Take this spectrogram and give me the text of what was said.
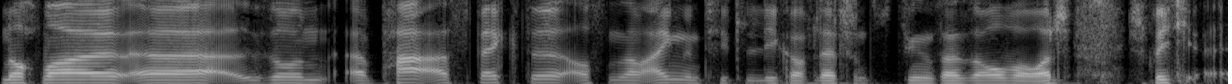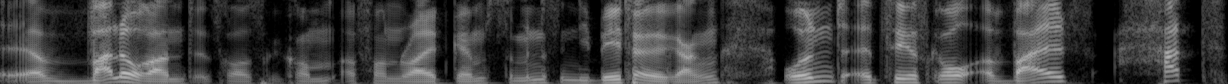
nochmal äh, so ein äh, paar Aspekte aus unserem eigenen Titel League of Legends bzw. Overwatch. Sprich, äh, Valorant ist rausgekommen von Riot Games, zumindest in die Beta gegangen. Und CSGO Valve hat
